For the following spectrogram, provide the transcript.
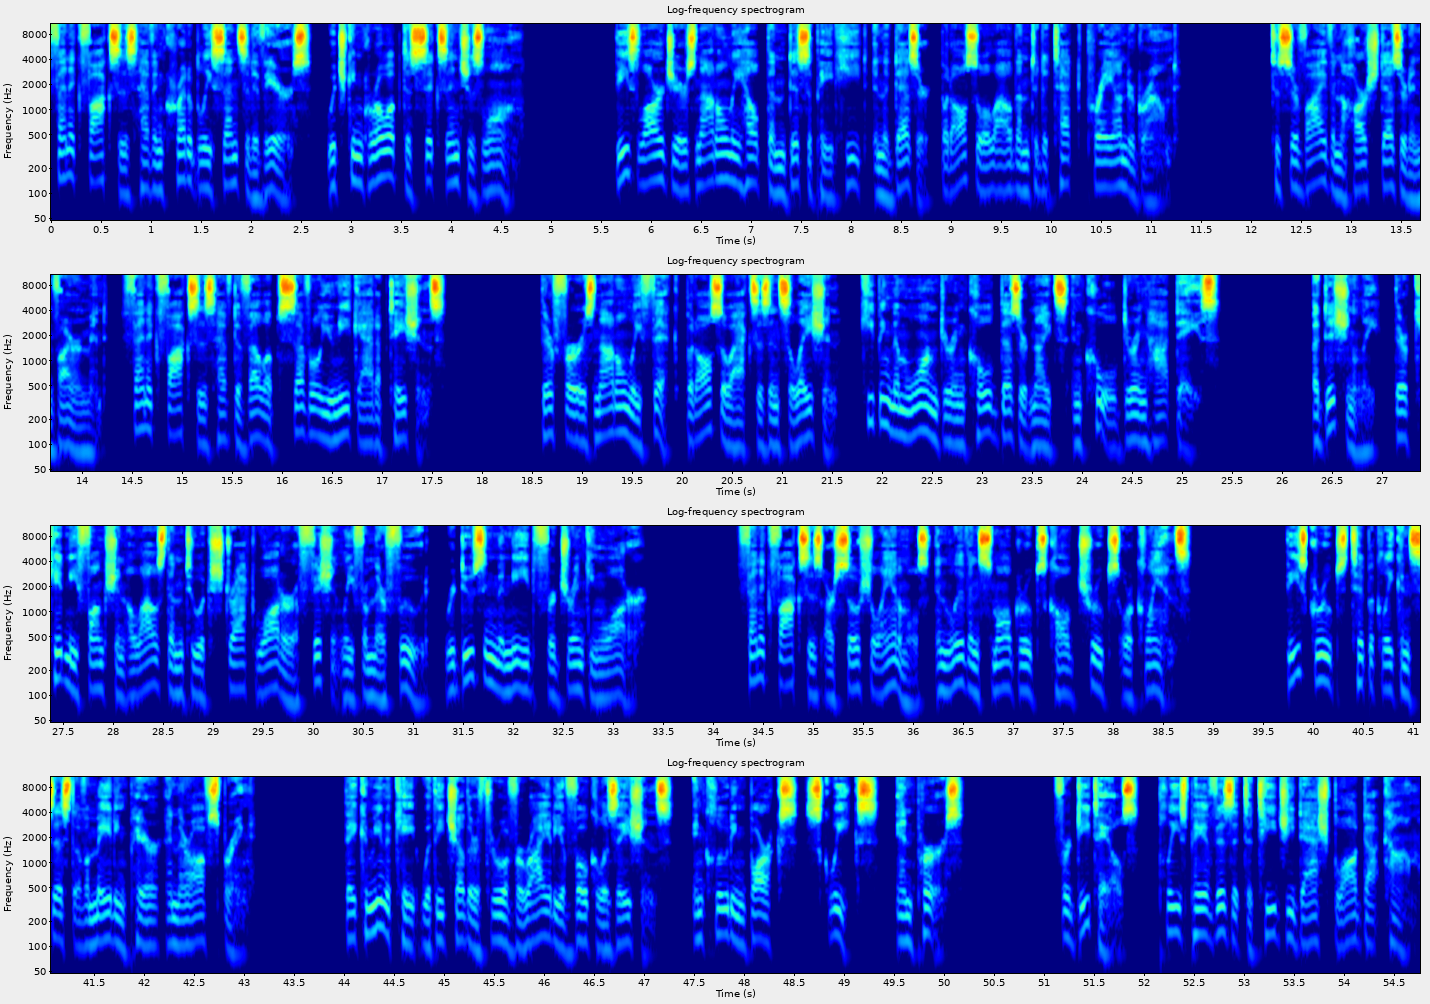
fennec foxes have incredibly sensitive ears, which can grow up to 6 inches long. These large ears not only help them dissipate heat in the desert but also allow them to detect prey underground. To survive in the harsh desert environment, fennec foxes have developed several unique adaptations. Their fur is not only thick but also acts as insulation, keeping them warm during cold desert nights and cool during hot days. Additionally, their kidney function allows them to extract water efficiently from their food, reducing the need for drinking water. Fennec foxes are social animals and live in small groups called troops or clans. These groups typically consist of a mating pair and their offspring. They communicate with each other through a variety of vocalizations, including barks, squeaks, and purrs. For details, please pay a visit to tg-blog.com.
